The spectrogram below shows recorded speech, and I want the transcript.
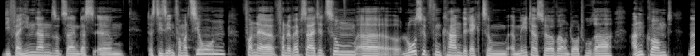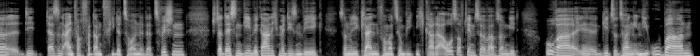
die verhindern sozusagen, dass, ähm, dass diese Information von der, von der Webseite zum äh, loshüpfen kann, direkt zum äh, Meta-Server und dort hurra ankommt. Ne, die, da sind einfach verdammt viele Zäune dazwischen. Stattdessen gehen wir gar nicht mehr diesen Weg, sondern die kleine Information biegt nicht geradeaus auf den Server ab, sondern geht, hurra, äh, geht sozusagen in die U-Bahn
